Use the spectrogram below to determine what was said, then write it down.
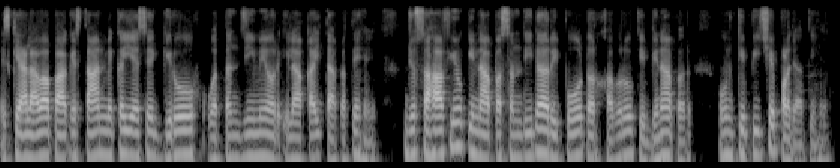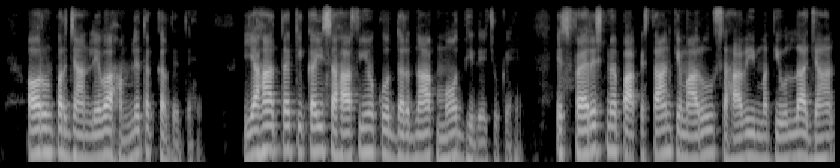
इसके अलावा पाकिस्तान में कई ऐसे गिरोह व तंजीमें और इलाकई ताकतें हैं जो सहाफ़ियों की नापसंदीदा रिपोर्ट और ख़बरों की बिना पर उनके पीछे पड़ जाती हैं और उन पर जानलेवा हमले तक कर देते हैं। यहाँ तक कि कई सहाफ़ियों को दर्दनाक मौत भी दे चुके हैं। इस फहरिस्त में पाकिस्तान के मरूफ सहावी मतीउल्ला जान,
